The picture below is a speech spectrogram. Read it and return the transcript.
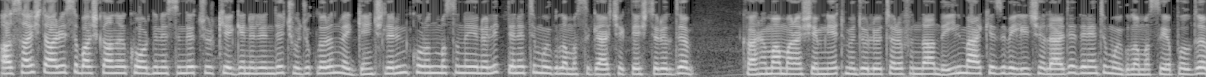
Asayiş Dairesi Başkanlığı koordinesinde Türkiye genelinde çocukların ve gençlerin korunmasına yönelik denetim uygulaması gerçekleştirildi. Kahramanmaraş Emniyet Müdürlüğü tarafından da il merkezi ve ilçelerde denetim uygulaması yapıldı.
